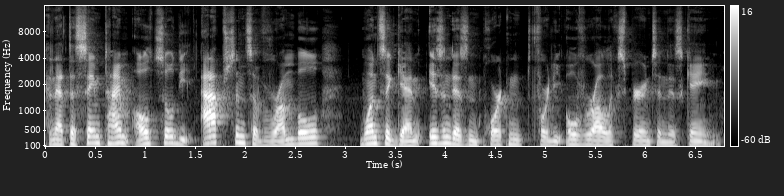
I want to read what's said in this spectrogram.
And at the same time, also the absence of rumble, once again, isn't as important for the overall experience in this game.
